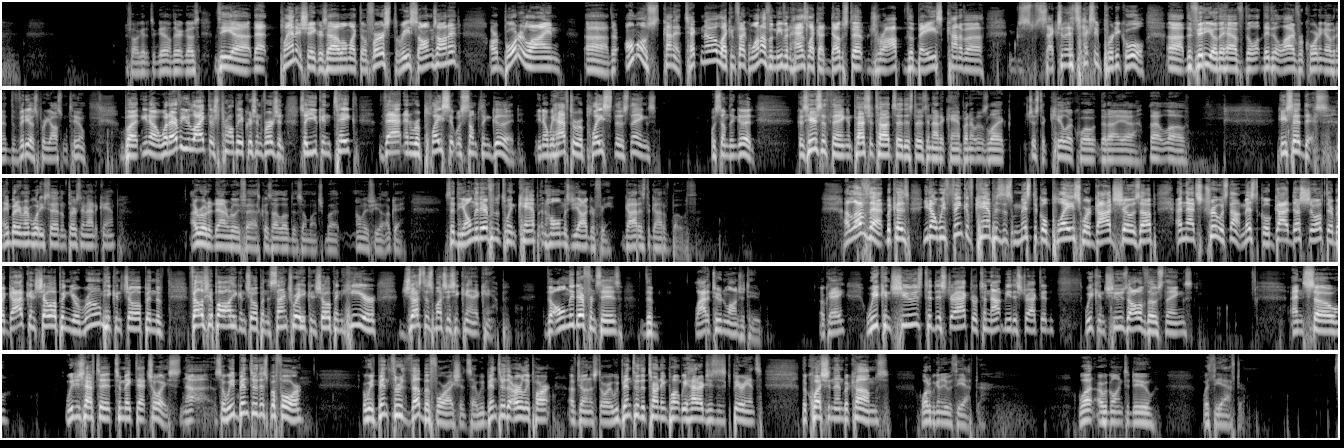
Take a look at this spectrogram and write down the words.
if I'll get it to go, there it goes. The uh, that Planetshakers album, like the first three songs on it, are borderline uh, they're almost kind of techno. Like, in fact, one of them even has like a dubstep drop the bass kind of a section. It's actually pretty cool. Uh, the video they have, the, they did a live recording of it, and the video is pretty awesome too. But you know, whatever you like, there's probably a Christian version, so you can take that and replace it with something good. You know, we have to replace those things with something good. Because here's the thing, and Pastor Todd said this Thursday night at camp, and it was like just a killer quote that I uh, that I love. He said this. Anybody remember what he said on Thursday night at camp? I wrote it down really fast because I loved it so much, but only if you. Okay. Said the only difference between camp and home is geography. God is the God of both. I love that because, you know, we think of camp as this mystical place where God shows up, and that's true. It's not mystical. God does show up there, but God can show up in your room. He can show up in the fellowship hall. He can show up in the sanctuary. He can show up in here just as much as he can at camp. The only difference is the latitude and longitude. Okay? We can choose to distract or to not be distracted. We can choose all of those things. And so we just have to, to make that choice. Now, so we've been through this before, or we've been through the before, I should say. We've been through the early part of Jonah's story. We've been through the turning point. We had our Jesus experience. The question then becomes what are we going to do with the after? What are we going to do with the after.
